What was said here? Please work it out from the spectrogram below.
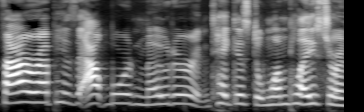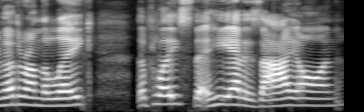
fire up his outboard motor and take us to one place or another on the lake, the place that he had his eye on.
